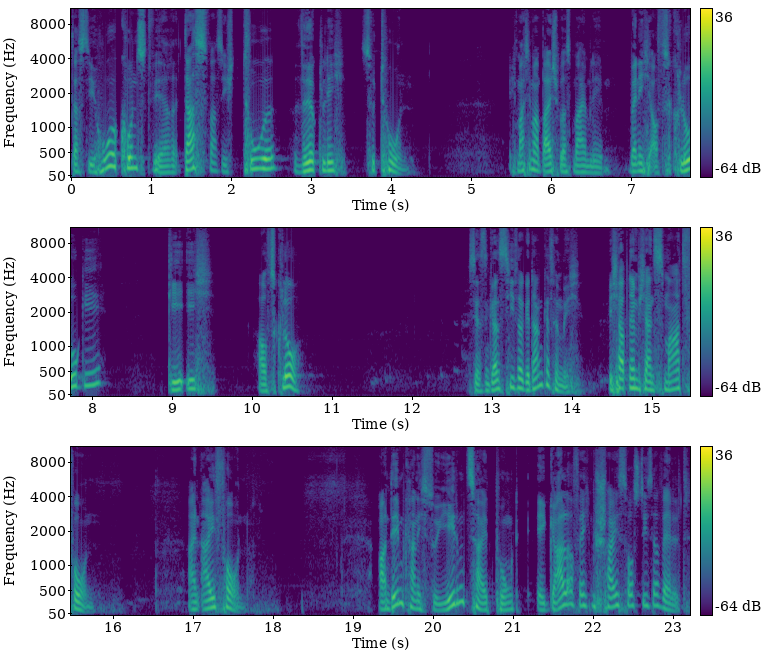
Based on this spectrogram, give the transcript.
dass die hohe Kunst wäre, das, was ich tue, wirklich zu tun. Ich mache dir mal ein Beispiel aus meinem Leben. Wenn ich aufs Klo gehe, gehe ich aufs Klo. Das ist jetzt ein ganz tiefer Gedanke für mich. Ich habe nämlich ein Smartphone, ein iPhone. An dem kann ich zu jedem Zeitpunkt, egal auf welchem Scheißhaus dieser Welt,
